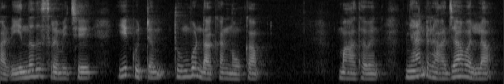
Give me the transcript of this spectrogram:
കഴിയുന്നത് ശ്രമിച്ച് ഈ കുറ്റം തുമ്പുണ്ടാക്കാൻ നോക്കാം മാധവൻ ഞാൻ രാജാവല്ല.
